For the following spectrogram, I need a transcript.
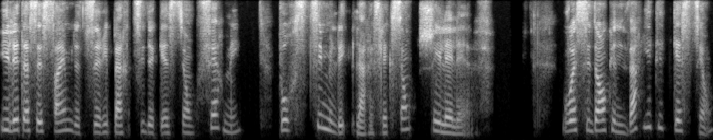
il est assez simple de tirer parti de questions fermées pour stimuler la réflexion chez l'élève. Voici donc une variété de questions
